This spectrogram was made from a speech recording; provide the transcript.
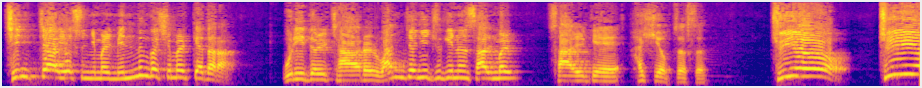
진짜 예수님을 믿는 것임을 깨달아 우리들 자아를 완전히 죽이는 삶을 살게 하시옵소서. 주여! 주여!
